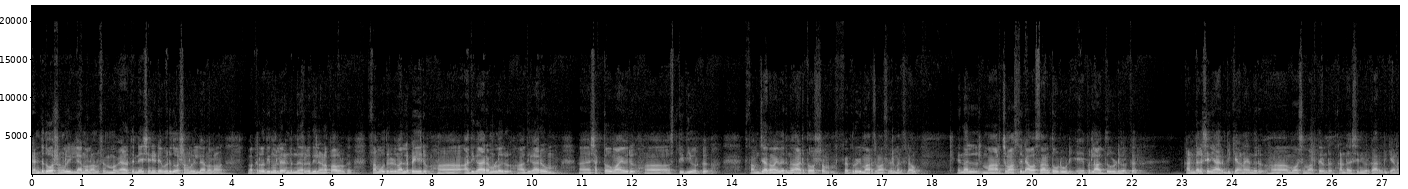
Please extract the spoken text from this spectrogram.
രണ്ട് ദോഷങ്ങളും ഇല്ല എന്നുള്ളതാണ്. വ്യാഴത്തിന്റെയും ശനിയുടെയും ഒരു ദോഷങ്ങളും ഇല്ല എന്നുള്ളതാണ്. വക്രഗതി എന്നില്ല രണ്ടും നേർഗതിയിലാണ്. അപ്പോൾ അവർക്ക് സമൂഹത്തിലൊരു നല്ല പേരും അധികാരമുള്ളൊരു അധികാരവും ശക്തവുമായൊരു സ്ഥിതി ഇവർക്ക് സംജാതമായി വരുന്നത് അടുത്ത വർഷം ഫെബ്രുവരി മാർച്ച് മാസത്തിൽ മനസ്സിലാവും. എന്നാൽ മാർച്ച് മാസത്തിന്റെ അവസാനത്തോടുകൂടി ഏപ്രിൽ ആദ്യത്തോടുകൂടി ഇവർക്ക് കണ്ടകശനി ആരംഭിക്കുകയാണ് എന്നൊരു മോശം വാർത്തയുണ്ട്. കണ്ടകശനി ഇവർക്ക് ആരംഭിക്കുകയാണ്.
